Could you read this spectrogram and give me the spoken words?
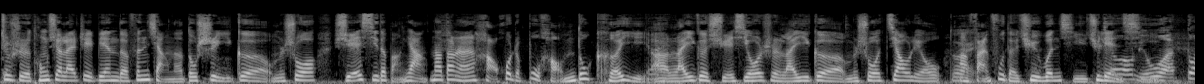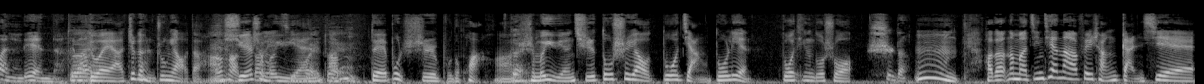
就是同学来这边的分享呢，都是一个我们说学习的榜样。那当然好或者不好，我们都可以啊、来一个学习，或者是来一个我们说交流啊，反复的去温习、去练习。交流啊，锻炼的，对。对。啊，这个很重要的啊，学什么语言啊对？对，不只是普通话啊对，什么语言其实都是要多讲、多练、多听、多说是的，嗯，好的。那么今天呢，非常感谢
